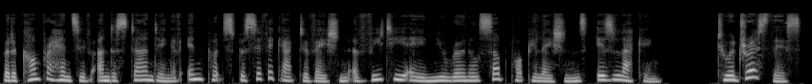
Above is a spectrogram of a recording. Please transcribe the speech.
but a comprehensive understanding of input specific activation of VTA neuronal subpopulations is lacking. To address this,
